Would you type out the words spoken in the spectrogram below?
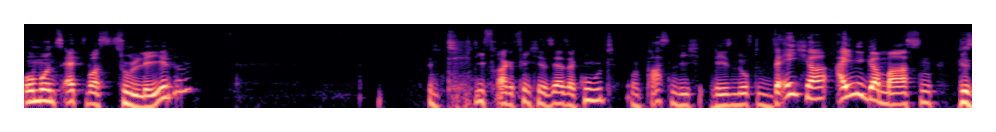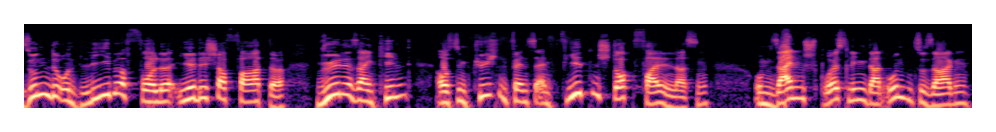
um uns etwas zu lehren? Die Frage finde ich hier sehr, sehr gut und passend, die ich lesen durfte. Welcher einigermaßen gesunde und liebevolle irdischer Vater würde sein Kind aus dem Küchenfenster im vierten Stock fallen lassen, um seinem Sprössling dann unten zu sagen,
